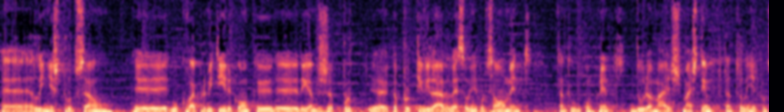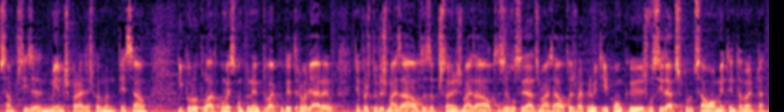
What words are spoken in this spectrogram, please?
eh, linhas de produção, eh, o que vai permitir com que, eh, digamos, a produtividade dessa linha de produção aumente. Portanto, o componente dura mais, mais tempo, portanto, a linha de produção precisa de menos paragens para manutenção e, por outro lado, como esse componente vai poder trabalhar a temperaturas mais altas, a pressões mais altas, as velocidades mais altas, vai permitir com que as velocidades de produção aumentem também. Portanto,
